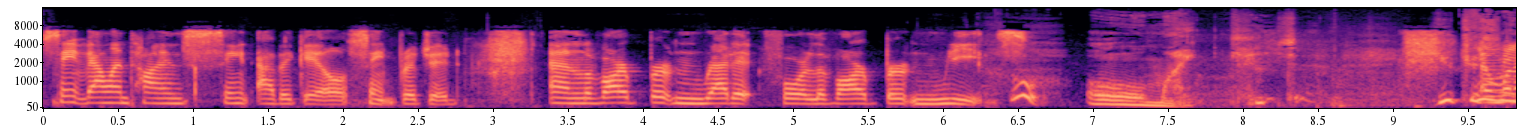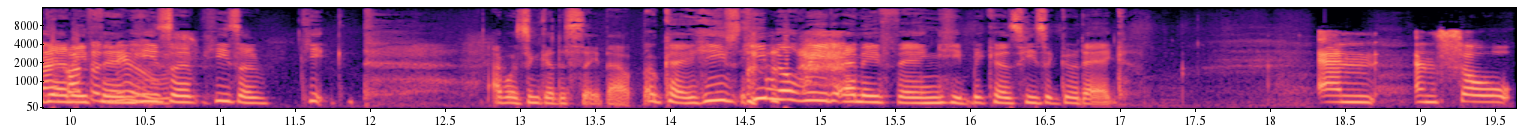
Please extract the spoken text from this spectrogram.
St. Valentine's, St. Abigail, St. Bridget, and LeVar Burton read it for LeVar Burton Reads. Oh my! You just He'll read I got the anything. He's a he's a he. I wasn't going to say that. Okay, he's he will read anything he because he's a good egg. and and so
